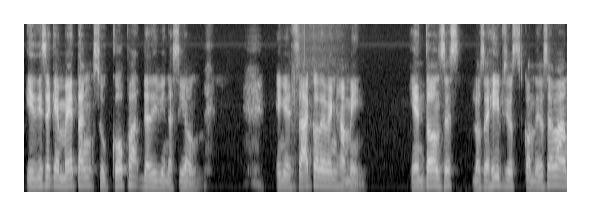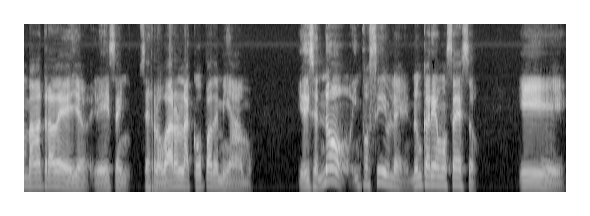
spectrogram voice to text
y dice que metan su copa de adivinación en el saco de Benjamín. Y entonces los egipcios, cuando ellos se van, van atrás de ellos y le dicen, se robaron la copa de mi amo. Y ellos dicen, no, imposible, nunca haríamos eso. Y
